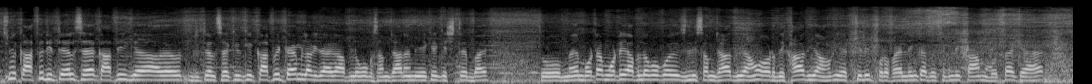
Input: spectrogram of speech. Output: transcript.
इसमें काफ़ी डिटेल्स है, काफ़ी डिटेल्स है, क्योंकि काफ़ी टाइम लग जाएगा आप लोगों को समझाने में एक एक स्टेप बाय तो मैं मोटा मोटी आप लोगों को इसलिए समझा दिया हूँ और दिखा दिया हूँ कि एक्चुअली प्रोफाइलिंग का बेसिकली काम होता क्या है।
